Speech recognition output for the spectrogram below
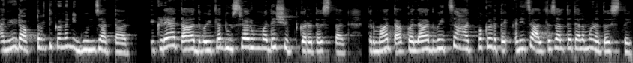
आणि डॉक्टर तिकडनं निघून जातात. इकडे आता अद्वैतला दुसऱ्या रूममध्ये शिफ्ट करत असतात. तर मग आता कला अद्वैतचा हात पकडते आणि चालतं चालतं त्याला म्हणत असते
